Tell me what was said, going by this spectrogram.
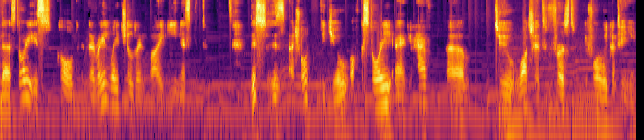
The story is called The Railway Children by E. This is a short video of the story and you have um, to watch it first before we continue.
